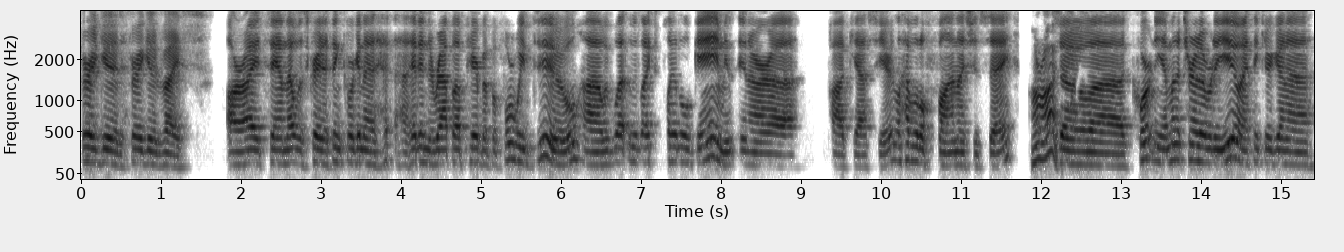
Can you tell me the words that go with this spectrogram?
Very good. Very good advice. All right, Sam, that was great. I think we're going to head into wrap up here. But before we do, uh, we'd, we'd, like to play a little game in, in our uh, podcast here. We'll have a little fun, I should say. All right. So, uh, Courtney, I'm going to turn it over to you. I think you're going to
